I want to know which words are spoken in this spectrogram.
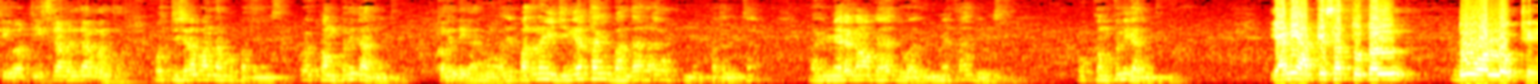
ठीक और तीसरा बंदा कौन था? वो तीसरा बंदा हमको पता नहीं था। वो कंपनी का आदमी था। कंपनी का आदमी। पता नहीं इंजीनियर था कि बंदा था वो पता नहीं था। बाकी मेरे गाँव का है दो आदमी में था दिनेश था। वो कंपनी का आदमी था। यानी आपके साथ टोटल दो और लोग थे।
